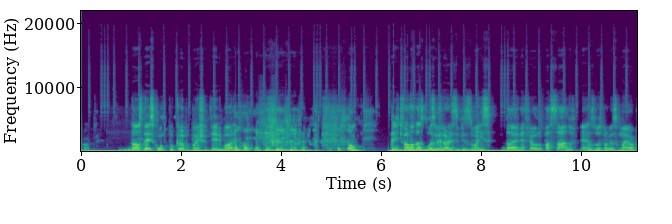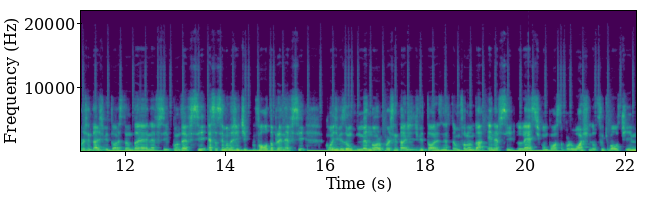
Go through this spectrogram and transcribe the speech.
Pronto. Dá os 10 contos pro campo, põe a chuteira e bora. Bom, a gente falou das duas melhores divisões da NFL no passado, é, as duas pelo menos com maior porcentagem de vitórias, tanto da NFC quanto da FC. Essa semana a gente volta para a NFC com a divisão com menor porcentagem de vitórias, né? Estamos falando da NFC Leste, composta por Washington Football Team,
